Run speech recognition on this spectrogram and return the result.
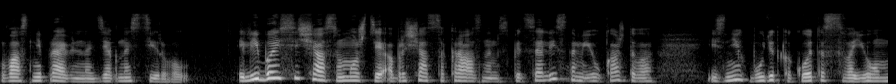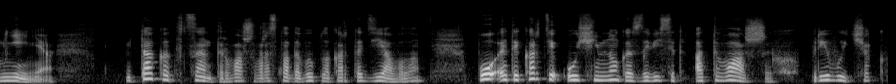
вас неправильно диагностировал, либо и сейчас вы можете обращаться к разным специалистам, и у каждого из них будет какое-то свое мнение. Так как в центр вашего расклада выпала карта дьявола, по этой карте очень много зависит от ваших привычек.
